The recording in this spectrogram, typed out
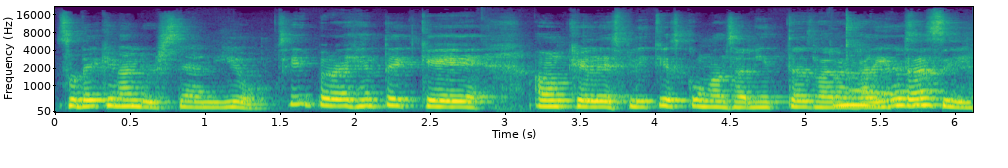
so they can understand you. Sí, pero hay gente que, aunque le expliques con manzanitas, eso naranjaditas, sí.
